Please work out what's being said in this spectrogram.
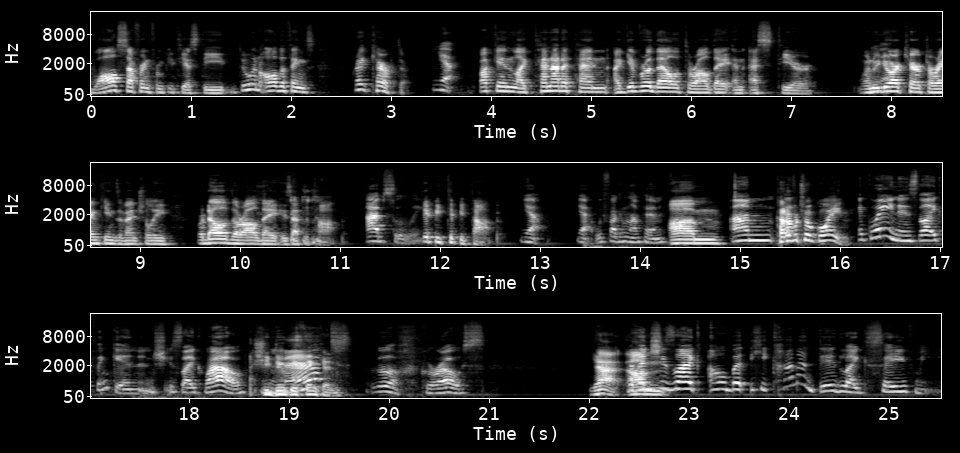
while suffering from PTSD, doing all the things. Great character. yeah. Fucking like 10 out of 10. I give Rodel Ituralde an S tier. When we do our character rankings eventually, Rodel Ituralde is at the top. Absolutely. Tippy tippy top. Yeah, yeah. We fucking love him. Um, Um, cut over to Egwene. Egwene is like thinking, and she's like, "Wow, She do be thinking. Ugh, gross." Yeah. But um, then she's like, "Oh, but he kind of did like save me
